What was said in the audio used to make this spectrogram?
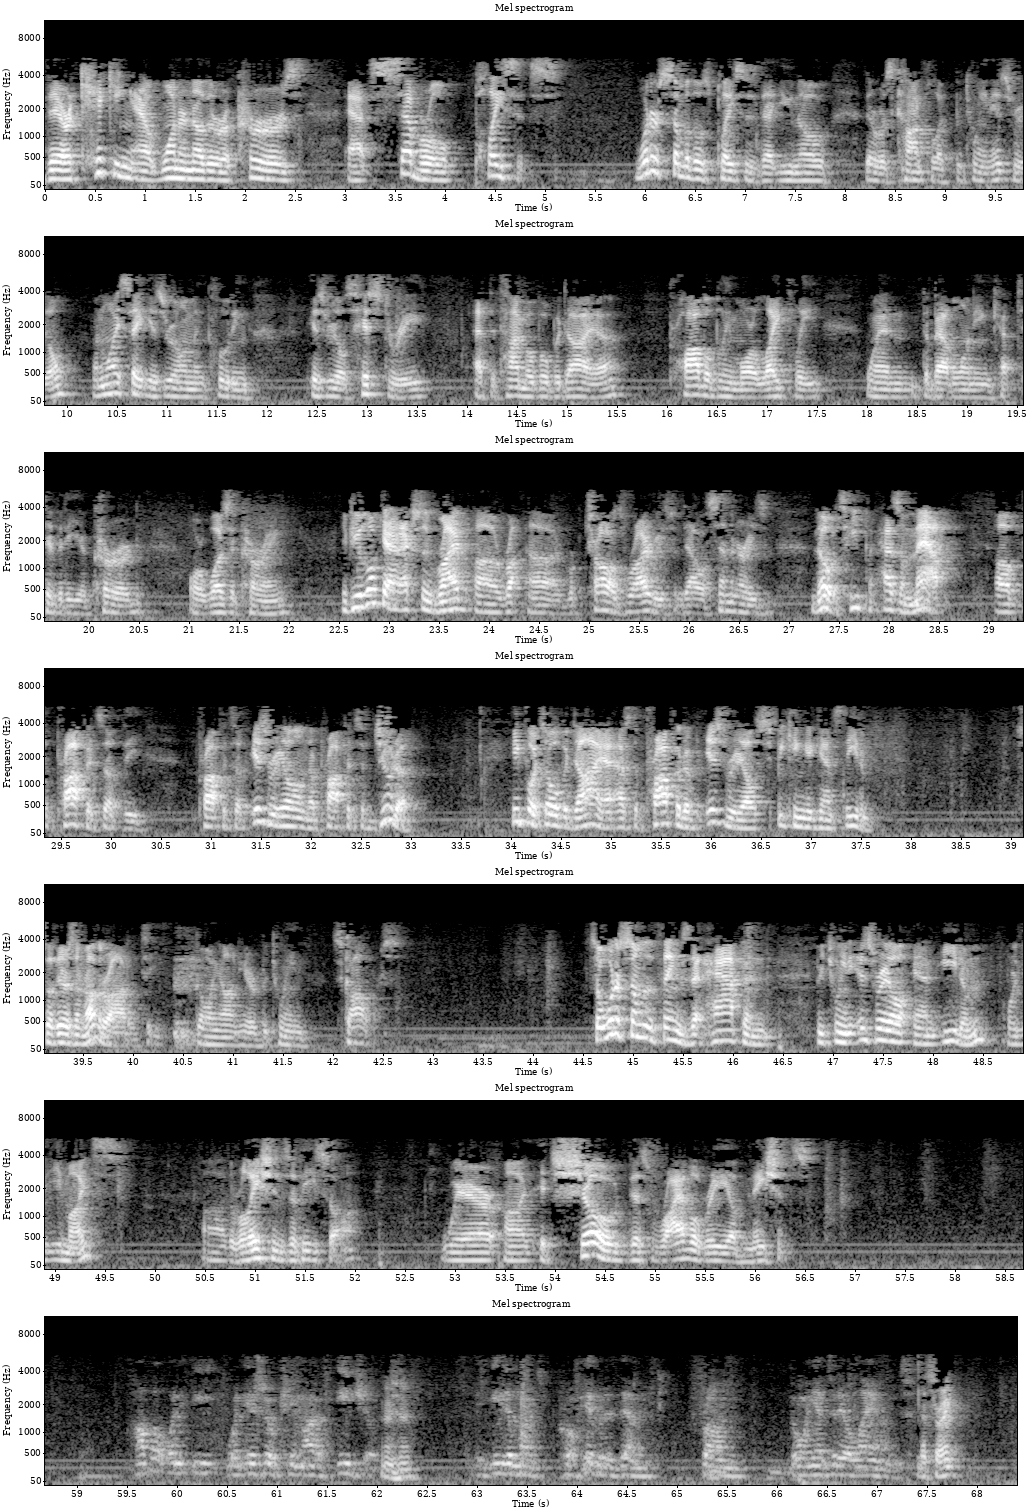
their kicking at one another occurs at several places. What are some of those places that you know there was conflict between Israel? And when I say Israel, I'm including Israel's history at the time of Obadiah, probably more likely when the Babylonian captivity occurred or was occurring. If you look at actually uh, uh, Charles Ryrie's from Dallas Seminary's notes, he has a map of the prophets of the prophets of Israel and the prophets of Judah. He puts Obadiah as the prophet of Israel speaking against Edom. So there's another oddity going on here between scholars. So, what are some of the things that happened between Israel and Edom, or the Edomites, uh, the relations of Esau, where uh, it showed this rivalry of nations? How about when, e- when Israel came out of Egypt? Mm-hmm. The Edomites prohibited them from going into their land. That's right.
